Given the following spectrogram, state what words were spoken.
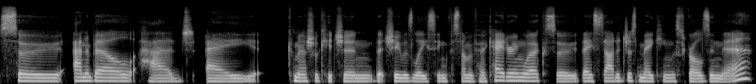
So Annabelle had a commercial kitchen that she was leasing for some of her catering work. So they started just making the scrolls in there.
